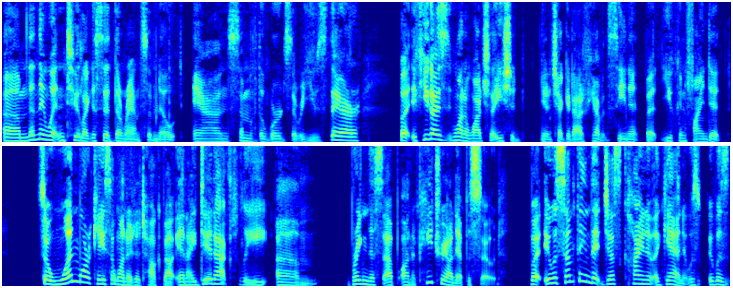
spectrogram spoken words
um, then they went into, like I said, the ransom note and some of the words that were used there. But if you guys want to watch that, you should, you know, check it out if you haven't seen it, but you can find it. So one more case I wanted to talk about, and I did actually um, bring this up on a Patreon episode. But it was something that just kind of again, it was it was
